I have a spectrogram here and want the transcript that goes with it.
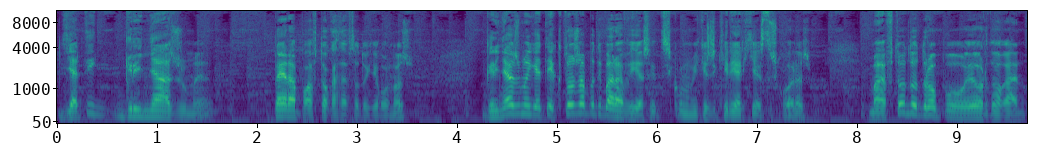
Γιατί γκρινιάζουμε, πέρα από αυτό καθ' αυτό το γεγονός, γκρινιάζουμε γιατί εκτός από την παραβίαση της οικονομικής κυριαρχίας της χώρας, με αυτόν τον τρόπο ο Ερντογάν,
